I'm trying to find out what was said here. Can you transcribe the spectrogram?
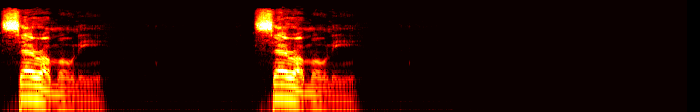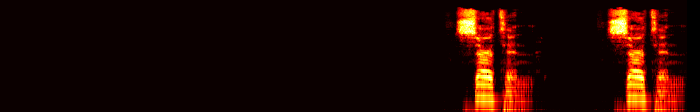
ceremony, ceremony, certain, certain,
